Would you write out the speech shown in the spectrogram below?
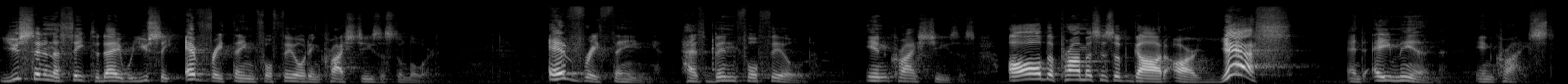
you sit in a seat today where you see everything fulfilled in Christ Jesus the Lord. Everything has been fulfilled in Christ Jesus. All the promises of God are yes and amen in Christ.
